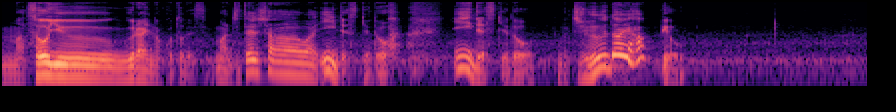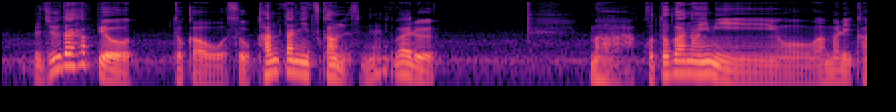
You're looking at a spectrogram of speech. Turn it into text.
まあそういうぐらいのことですよ。まあ自転車はいいですけどいいですけど重大発表？で重大発表とかをそう簡単に使うんですね。いわゆるまあ言葉の意味をあんまり考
